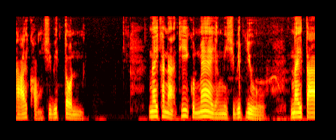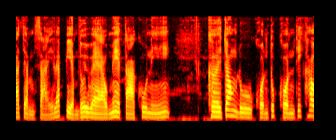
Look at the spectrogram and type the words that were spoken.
ท้ายของชีวิตตน ในขณะที่คุณแม่ยังมีชีวิตอยู่ ในตาแจ่มใสและเปี่ยมด้วยแววเมตตาคู่นี้ เคยจ้องดูคนทุกคนที่เข้า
